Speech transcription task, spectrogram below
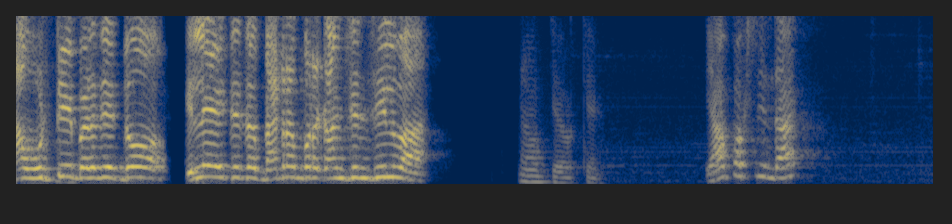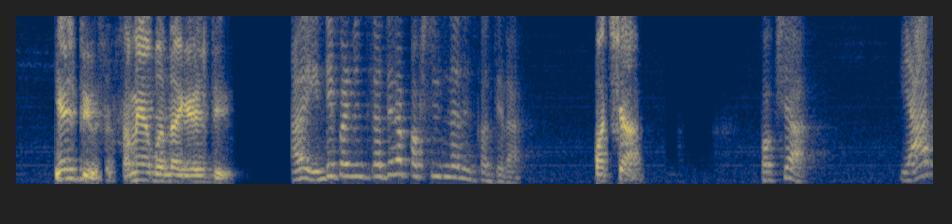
ನಾವು ಹುಟ್ಟಿ ಬೆಳೆದಿದ್ದು ಇಲ್ಲೇ ಇದ್ದಿದ್ದು ಬ್ಯಾಟ್ರಾಯಂಪುರ ಕಾನ್ಸ್ಟಿಟ್ಯೂನ್ಸಿ ಇಲ್ವಾ? Okay okay. ಯಾವ ಪಕ್ಷದಿಂದ? ಹೇಳ್ತೀವಿ ಸರ್ ಸಮಯ ಬಂದಾಗ ಹೇಳ್ತೀವಿ. ಅಲ್ಲ ಇಂಡಿಪೆಂಡೆಂಟ್ ನಿಂತ್ಕೊಂತೀರಾ ಪಕ್ಷದಿಂದ ನಿಂತ್ಕೊಂತೀರಾ? ಪಕ್ಷ. ಪಕ್ಷ. ಯಾರ್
